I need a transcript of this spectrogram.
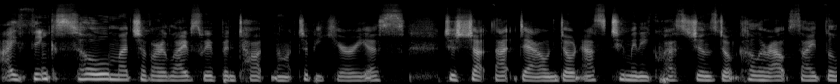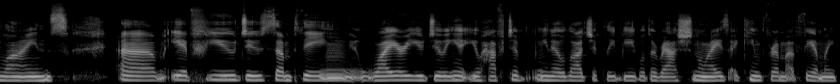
I think so much of our lives we've been taught not to be curious, to shut that down. Don't ask too many questions. Don't color outside the lines. Um, if you do something, why are you doing it? You have to, you know, logically be able to rationalize. I came from a family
